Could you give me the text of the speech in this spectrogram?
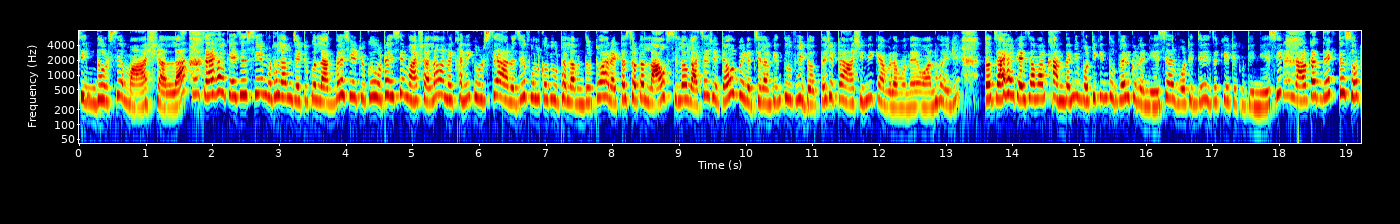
সিম ধরছে মাশাল্লাহ যাই হোক এই যে সিম উঠালাম যেটুকু লাগবে সেটুকু উঠাইছি মাশাল্লাহ অনেকখানি উঠছে। আর ওই যে ফুলকপি উঠালাম দুটো আর একটা ছোট লাউ ছিল গাছে, সেটাও পেরেছিলাম, কিন্তু ভিডিওতে সেটা আসেনি ক্যামেরা মনে হয় অন হয়নি। তো যাই হোক, এই যে আমার খানদানি বটি কিন্তু বের করে নিয়েছি আর বটি দিয়ে এই যে কেটে কুটে নিয়েছি। লাউটা দেখতে ছোট,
